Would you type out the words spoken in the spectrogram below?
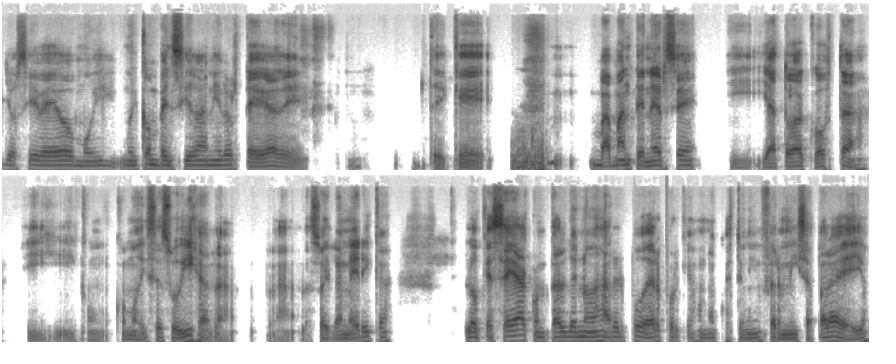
Yo sí veo muy, muy convencido a Daniel Ortega de, de que va a mantenerse y, a toda costa y, como dice su hija, la, la, Soy la América, lo que sea con tal de no dejar el poder porque es una cuestión enfermiza para ellos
